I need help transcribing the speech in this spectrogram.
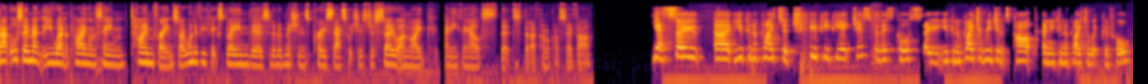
That also meant that you weren't applying on the same time frame. So I wonder if you could explain the sort of admissions process, which is just so unlike anything else that that I've come across so far. Yes, so uh, you can apply to two PPHs for this course. So you can apply to Regent's Park and you can apply to Wycliffe Hall.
